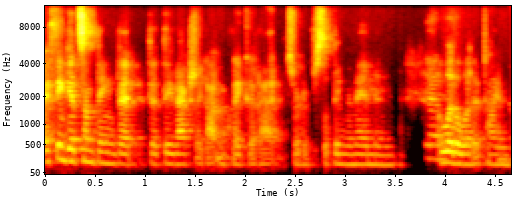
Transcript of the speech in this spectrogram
I think it's something that, that they've actually gotten quite good at, sort of slipping them in and a little at a time.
